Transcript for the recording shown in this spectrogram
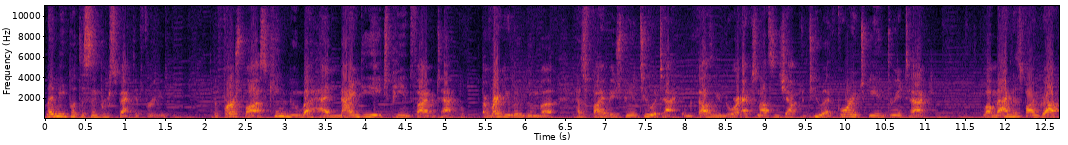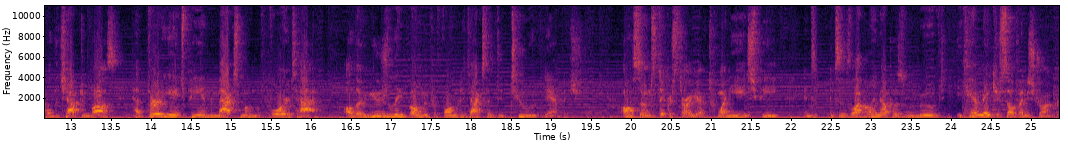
Let me put this in perspective for you. The first boss, King Goomba, had 90 HP and 5 attack. A regular Goomba has 5 HP and 2 attack, and the Thousand Year Door X-Nauts in Chapter 2 had 4 HP and 3 attack, while Magnus Von Grapple, the chapter boss, had 30 HP and a maximum of 4 attack, although usually only performed attacks that did 2 damage. Also, in Sticker Star, you have 20 HP, and, and since leveling up was removed, you can't make yourself any stronger,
